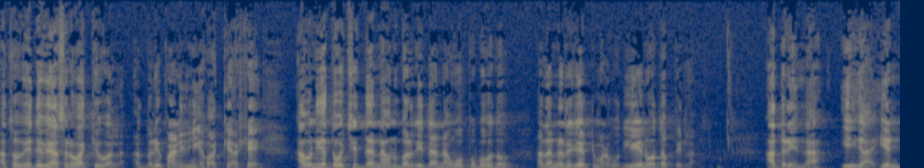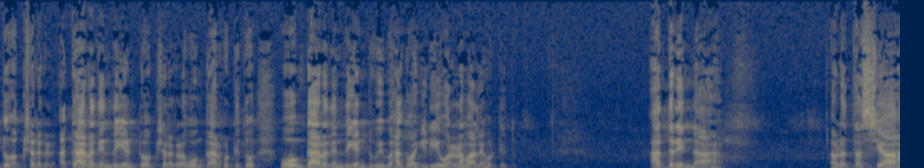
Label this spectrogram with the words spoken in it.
ಅಥವಾ ವೇದವ್ಯಾಸರ ವಾಕ್ಯವೂ ಅಲ್ಲ. ಅದು ಬರೀ ಪಾಣಿನಿಯ ವಾಕ್ಯ ಅಷ್ಟೇ. ಅವನಿಗೆ ತೋಚಿದ್ದನ್ನು ಅವನು ಬರೆದಿದ್ದನ್ನು ಒಪ್ಪಬಹುದು, ಅದನ್ನು ರಿಜೆಕ್ಟ್ ಮಾಡ್ಬೋದು. ಏನೂ ತಪ್ಪಿಲ್ಲ. ಆದ್ದರಿಂದ ಈಗ ಎಂಟು ಅಕ್ಷರಗಳು, ಅಕಾರದಿಂದ ಎಂಟು ಅಕ್ಷರಗಳ ಓಂಕಾರ ಹುಟ್ಟಿತು. ಓಂಕಾರದಿಂದ ಎಂಟು ವಿಭಾಗವಾಗಿ ಇಡೀ ವರ್ಣಮಾಲೆ ಹುಟ್ಟಿತು. ಆದ್ದರಿಂದ ಅವರ ತಸ್ಯಾಹ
